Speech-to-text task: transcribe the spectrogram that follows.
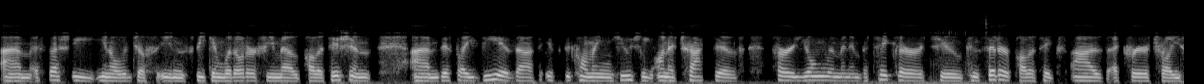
um, especially, you know, just in speaking with other female politicians, um, this idea that it's becoming hugely unattractive for young women in particular to consider politics as a career choice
